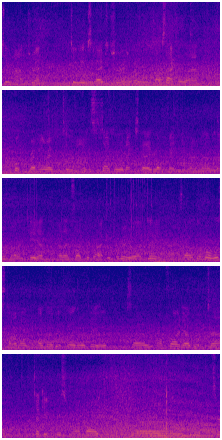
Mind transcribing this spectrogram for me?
two night trip two weeks ago to Shrewsbury. So I cycle there, book the Premier Inn for two nights, cycle the next day, Long Mynd around there without my gear, and then cycle back, which I really like doing. So I thought, well, this time I'll, I'll go a bit further afield. So on Friday I booked um, ticket plus my bike uh, to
